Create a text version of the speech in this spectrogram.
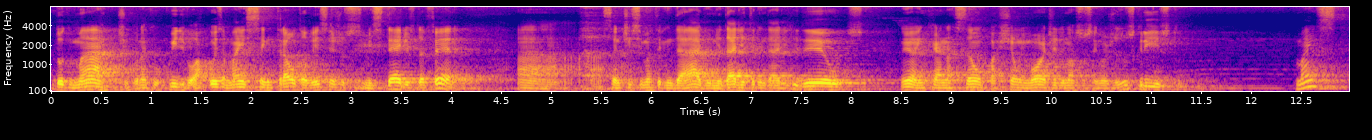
dogmático, né, que o quid, a coisa mais central talvez seja os mistérios da fé, né? a, a, Santíssima Trindade, unidade e trindade de Deus, né? a encarnação, paixão e morte do nosso Senhor Jesus Cristo. Mas,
